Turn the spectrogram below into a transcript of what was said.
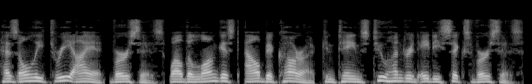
has only 3 ayat verses, while the longest al-Baqarah contains 286 verses.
